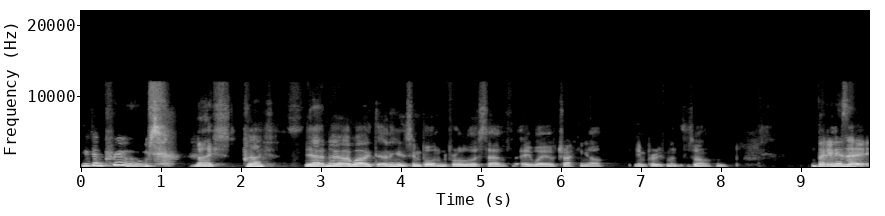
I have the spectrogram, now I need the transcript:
you've improved. Nice, nice. Yeah, no, I- well, I, I think it's important for all of us to have a way of tracking our improvements as well. but it is a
